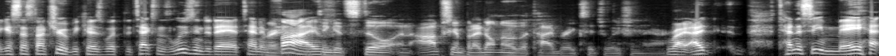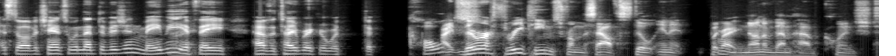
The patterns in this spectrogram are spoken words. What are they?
I guess that's not true because with the Texans losing today at ten and right now. I think it's still an option, but I don't know the tiebreak situation there. right? I Tennessee may ha- still have a chance to win that division. Maybe if they have the tiebreaker with the Colts. I, there are three teams from the South still in it, but Right. none of them have clinched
